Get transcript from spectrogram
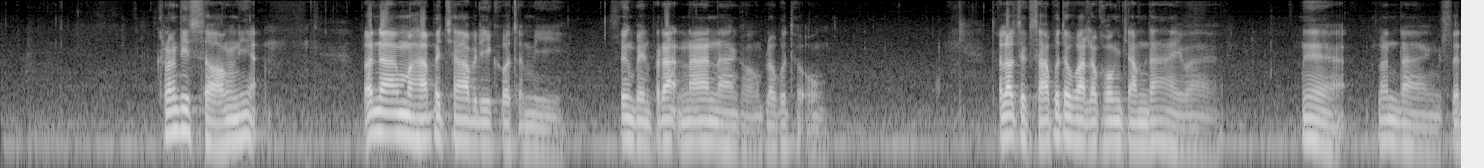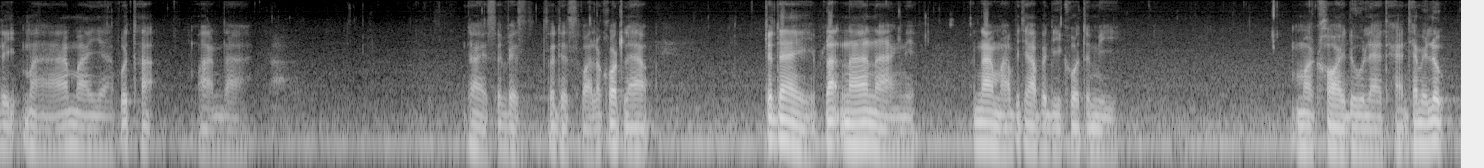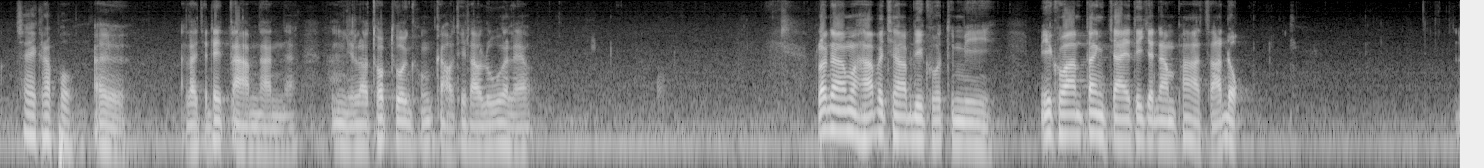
ครั้งที่สองเนี่ยพระนางมหาประชาบดีโคตมี ซึ่งเป็นพระนานางของพระพุทธองค์ ถ้าเราศึกษาพุทธวัตรเราคงจำได้ว่า เมื่อพระนางสริมหามายาพุทธมารดา ได้เสด็จเสด็จสวรรคตแล้ว ก็ได้พระนานางเนี่ย นางมหาประชาบดีโคตมี มาคอยดูแลแทนใช่ไหมลูก ใช่ครับผม เออ เราจะได้ตามทันนะนี่เราทบทวนของเก่าที่เรารู้กันแล้ว พระนางมหาประชาบดีโคตมี มีความตั้งใจที่จะนำผ้าสาดก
